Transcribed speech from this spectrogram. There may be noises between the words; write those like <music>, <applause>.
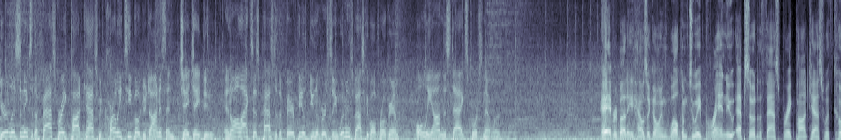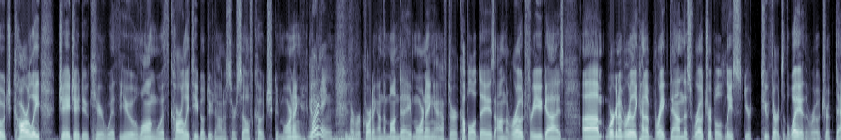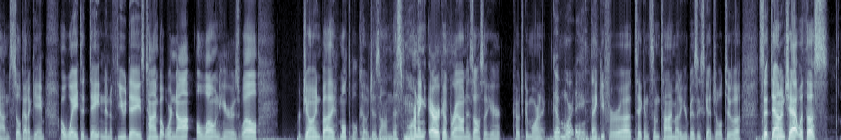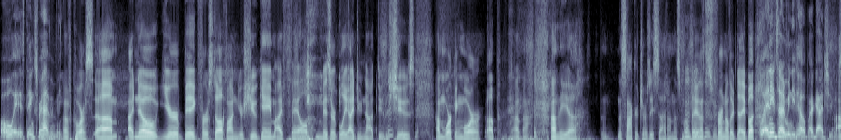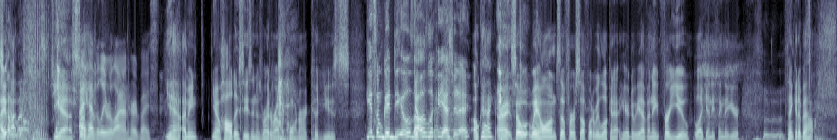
You're listening to the Fast Break Podcast with Carly Thibault-DuDonis and JJ Du, an all access pass to the Fairfield University women's basketball program only on the Stag Sports Network. Hey, everybody, how's it going? Welcome to a brand new episode of the Fast Break Podcast with Coach Carly. JJ Duke here with you, along with Carly Thibault-DuDonis herself. Coach, good morning. Good morning. We're recording on the Monday morning after a couple of days on the road for you guys. Um, we're going to really kind of break down this road trip, at least you're two thirds of the way of the road trip down. Still got a game away to Dayton in a few days' time, but we're not alone here as well. We're joined by multiple coaches on this <laughs> morning. Erica Brown is also here. Coach, good morning. Good morning. Thank you for uh, taking some time out of your busy schedule to uh, sit down and chat with us. Always. Thanks for having me. Of course. Um, I know you're big, first off, on your shoe game. I failed <laughs> miserably. I do not do the <laughs> shoes. I'm working more up uh, on the uh, the soccer jersey side on this Monday. That's <laughs> for another day. But well, anytime you need help, I got you. Just I, come I, to my office. <laughs> Yeah, <laughs> so, I heavily rely on her advice. Yeah, I mean, you know, holiday season is right around the corner. I could use get some good deals. Get, I was looking yesterday. Okay, all right. So wait, hold on. So first off, what are we looking at here? Do we have any for you? Like anything that you're hmm. thinking about?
